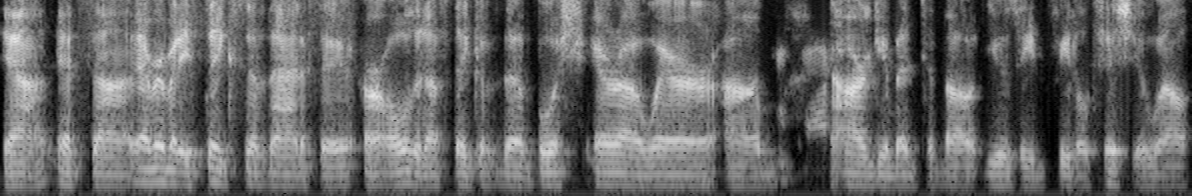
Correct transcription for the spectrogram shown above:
Yeah, it's uh, everybody thinks of that if they are old enough. Think of the Bush era, where um, the argument about using fetal tissue. Well,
